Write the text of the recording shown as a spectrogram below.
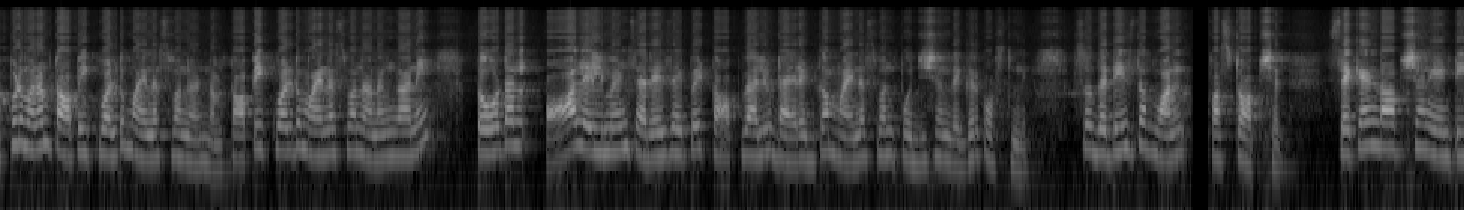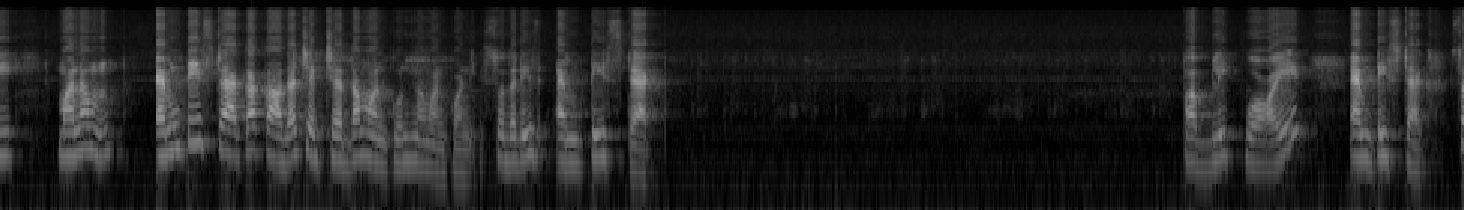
అప్పుడు మనం top equal to minus one అంటున్నాం. Top equal to minus one అనగానే టోటల్ ఆల్ ఎలిమెంట్స్ అరేజ్ అయిపోయి టాప్ వాల్యూ డైరెక్ట్గా మైనస్ వన్ పొజిషన్ దగ్గరకు వస్తుంది. So that is the one first option second option ఏంటి? మనం ఎంటీ స్టాకా కాదా? చెక్ చేద్దాం అనుకుంటున్నాం అనుకోండి. So that is empty stack public void empty stack so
